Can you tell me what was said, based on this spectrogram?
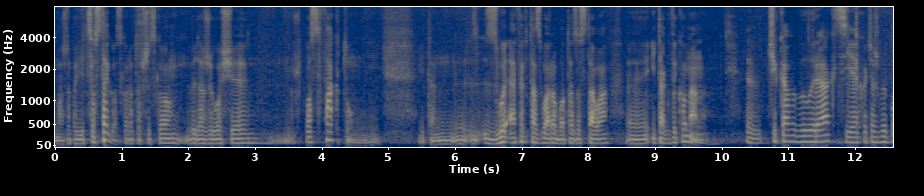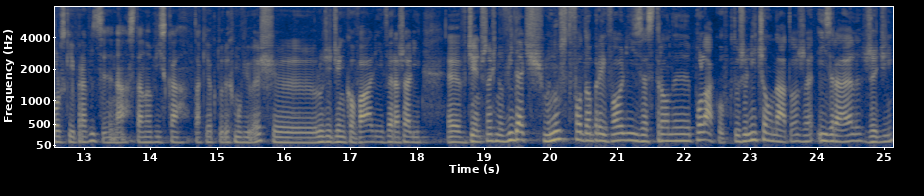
można powiedzieć, co z tego, skoro to wszystko wydarzyło się już post factum. I, I, ten zły efekt, ta zła robota została y, i tak wykonana. Ciekawe były reakcje chociażby polskiej prawicy na stanowiska takie, o których mówiłeś. Y, ludzie dziękowali, wyrażali e, wdzięczność. No widać mnóstwo dobrej woli ze strony Polaków, którzy liczą na to, że Izrael, Żydzi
